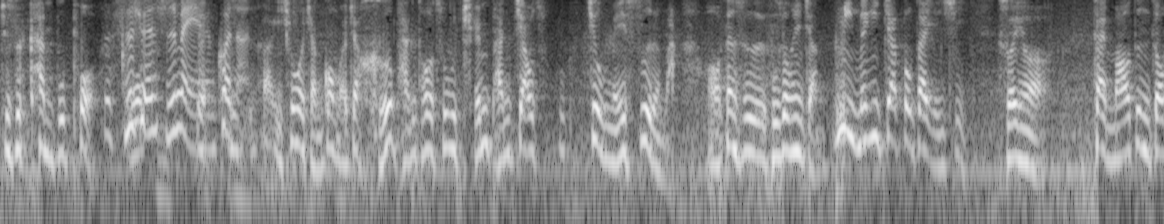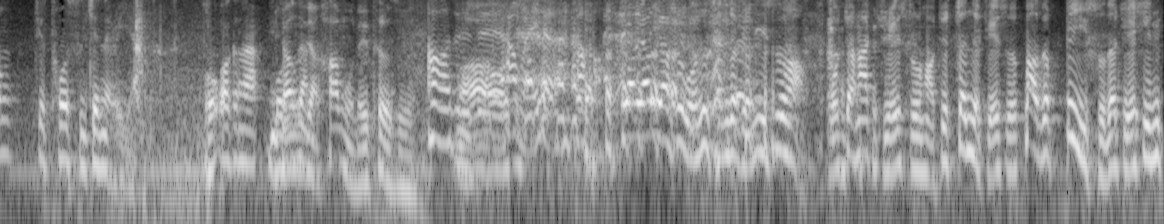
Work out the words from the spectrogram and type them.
就是看不破，十全十美也很困难啊。以前我讲过嘛，叫和盘托出，全盘交出就没事了嘛。哦，但是胡宗宪讲，你们一家都在演戏，所以哦，在矛盾中就拖时间而已啊。我我刚刚你刚是讲哈姆雷特是不是？哦，对对，哈姆雷特。要要要是我是陈水扁律师哈，我叫他绝食哈，就真的绝食，抱着必死的决心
